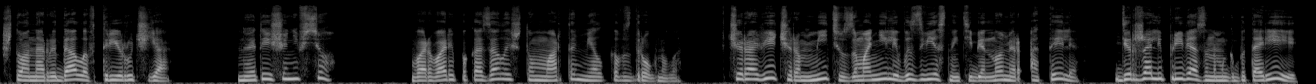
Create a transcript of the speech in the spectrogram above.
что она рыдала в три ручья. Но это еще не все. Варваре показалось, что Марта мелко вздрогнула. Вчера вечером Митю заманили в известный тебе номер отеля, держали привязанным к батарее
